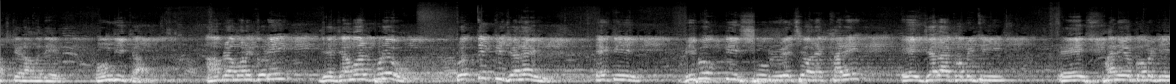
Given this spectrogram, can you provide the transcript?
আজকের আমাদের অঙ্গীকার। আমরা মনে করি যে জামালপুরেও প্রত্যেকটি জেলায় একটি বিভক্তির সুর রয়েছে অনেকখানে। এই জেলা কমিটি, এই স্থানীয় কমিটি,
